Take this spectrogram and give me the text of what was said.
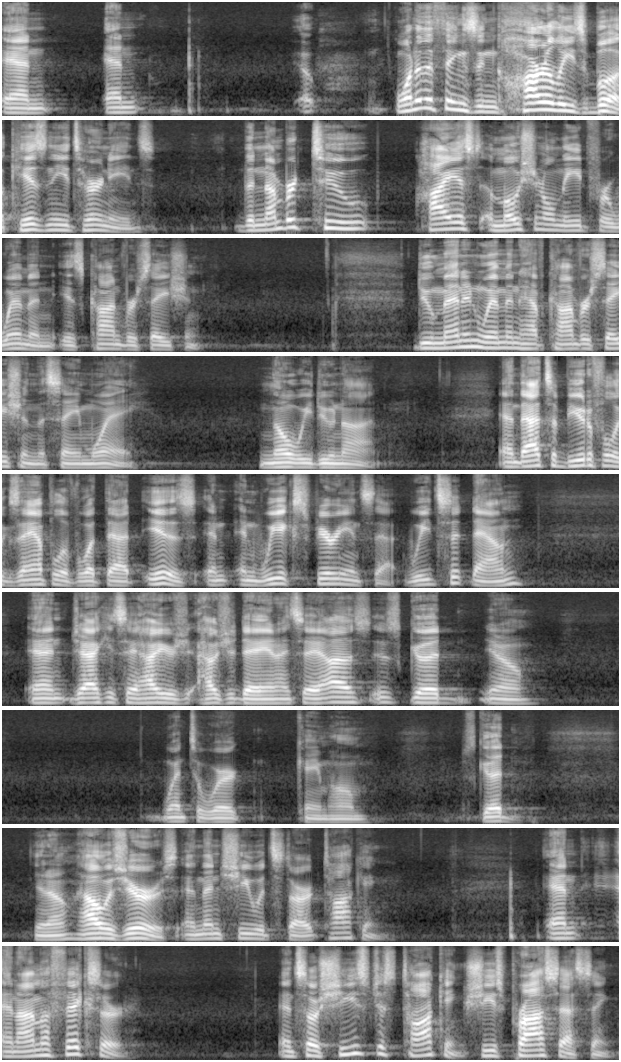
And, and uh, one of the things in Harley's book, His Needs, Her Needs, the number two highest emotional need for women is conversation. Do men and women have conversation the same way? No, we do not. And that's a beautiful example of what that is. And, and we experience that. We'd sit down, and Jackie'd say, How your, How's your day? And I'd say, Oh, it was good. You know, went to work, came home. It was good. You know, how was yours? And then she would start talking. And, and I'm a fixer. And so she's just talking, she's processing.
